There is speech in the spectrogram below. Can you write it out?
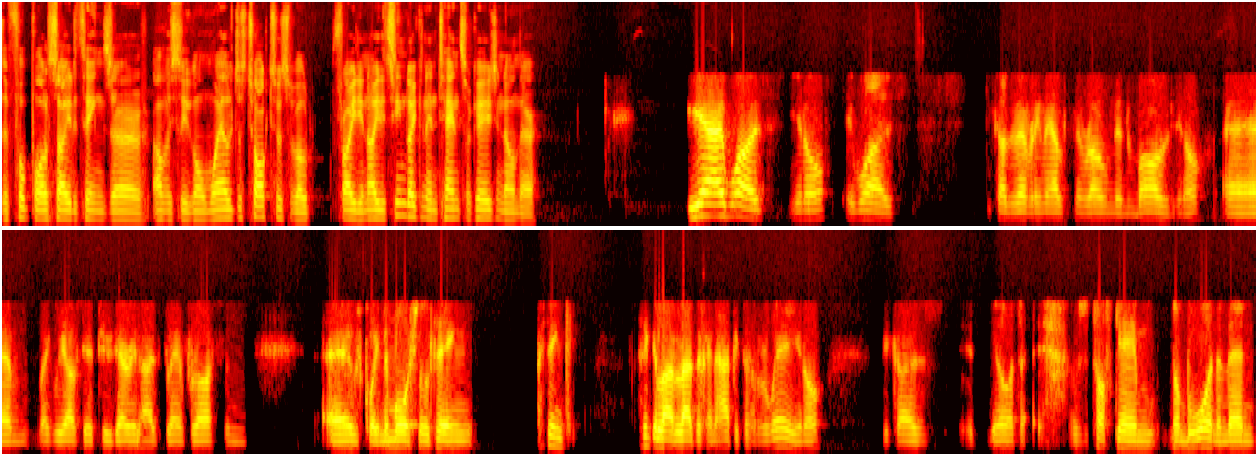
the football side of things are obviously going well. Just talk to us about Friday night. It seemed like an intense occasion down there. Yeah, it was. You know, it was because of everything else around and involved. You know, um, like we obviously had two Derry lads playing for us, and uh, it was quite an emotional thing. I think, I think a lot of lads are kind of happy to have it away. You know, because it, you know a, it was a tough game, number one, and then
